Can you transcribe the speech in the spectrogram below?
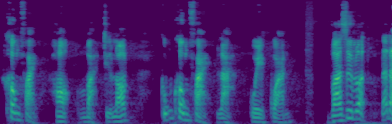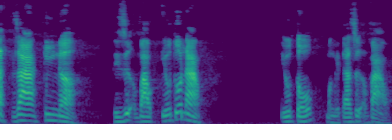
không phải họ và chữ lót cũng không phải là quê quán. Và dư luận đã đặt ra nghi ngờ thì dựa vào yếu tố nào? Yếu tố mà người ta dựa vào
